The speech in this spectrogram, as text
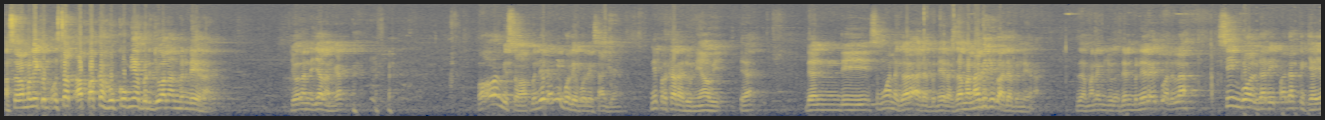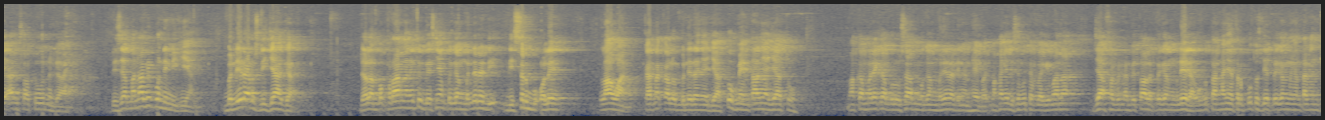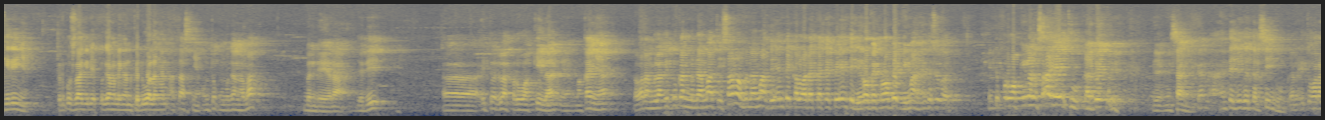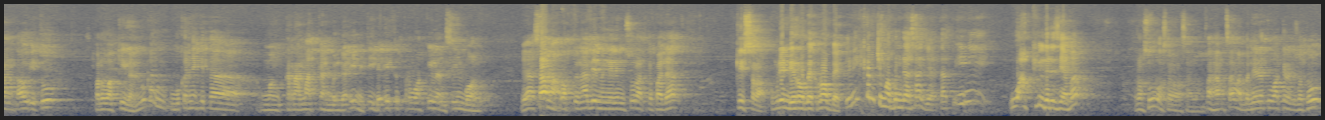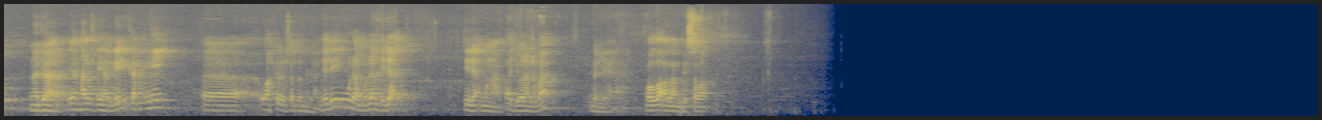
Assalamualaikum Ustaz, apakah hukumnya berjualan bendera? Jualan di jalan kan? Oh, bisa. Bendera ini boleh-boleh saja. Ini perkara duniawi, ya. Dan di semua negara ada bendera. Zaman Nabi juga ada bendera. Zaman Nabi juga. Dan bendera itu adalah simbol daripada kejayaan suatu negara. Di zaman Nabi pun demikian. Bendera harus dijaga. Dalam peperangan itu biasanya pegang bendera di, diserbu oleh lawan. Karena kalau benderanya jatuh, mentalnya jatuh. Maka mereka berusaha memegang bendera dengan hebat. Makanya disebutkan bagaimana Ja'far bin Abi Thalib pegang bendera. Waktu tangannya terputus, dia pegang dengan tangan kirinya terus lagi dia pegang dengan kedua lengan atasnya untuk memegang apa? bendera. Jadi uh, itu adalah perwakilan ya. Makanya kalau orang bilang itu kan benda mati, sama benda mati. Ente kalau ada KTP ente dirobek-robek gimana? Ente suka itu perwakilan saya itu KTP. Ya misalnya kan ente juga tersinggung karena itu orang tahu itu perwakilan. Bukan bukannya kita mengkeramatkan benda ini, tidak itu perwakilan simbol. Ya sama waktu Nabi mengirim surat kepada Kisra, kemudian dirobek-robek. Ini kan cuma benda saja, tapi ini wakil dari siapa? Rasulullah SAW. Paham? Sama bendera itu wakil dari suatu negara yang harus dihargai karena ini uh, wakil dari suatu negara. Jadi mudah-mudahan tidak tidak mengapa jualan apa bendera. Wallah alam bisawab.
